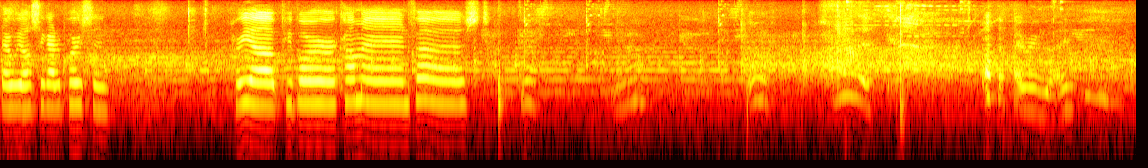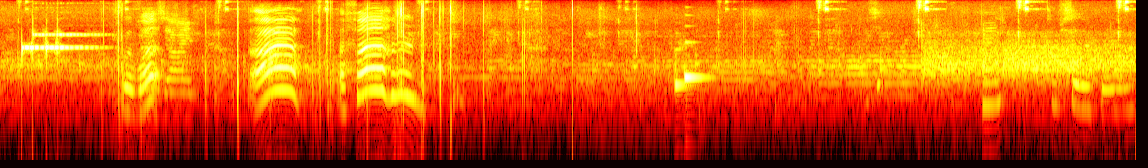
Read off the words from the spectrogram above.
There, we also got a person. Hurry up, people are coming fast. Oh, Everybody. Wait, what? Ah, phone. Hmm? I'm still recording.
